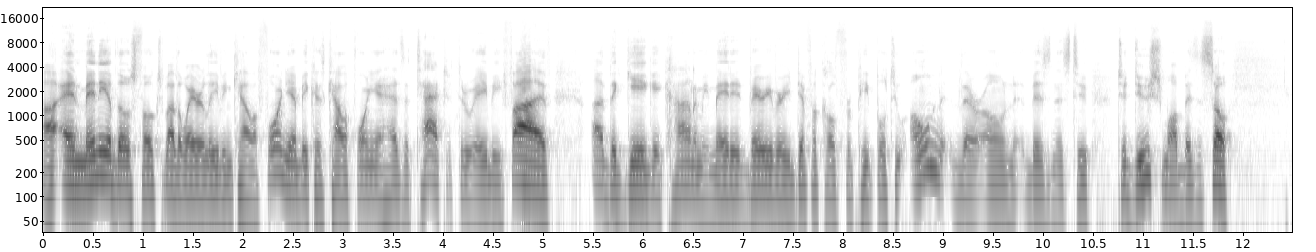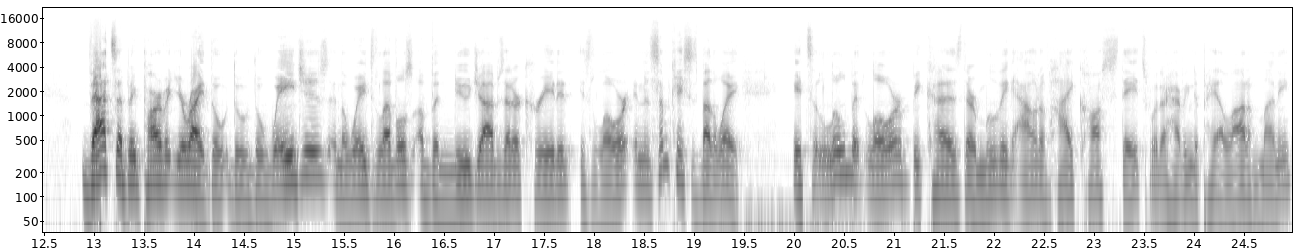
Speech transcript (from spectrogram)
Uh, and many of those folks, by the way, are leaving California because California has attacked through AB5 uh, the gig economy, made it very, very difficult for people to own their own business, to to do small business. So that's a big part of it. You're right. The, the the wages and the wage levels of the new jobs that are created is lower, and in some cases, by the way, it's a little bit lower because they're moving out of high cost states where they're having to pay a lot of money.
